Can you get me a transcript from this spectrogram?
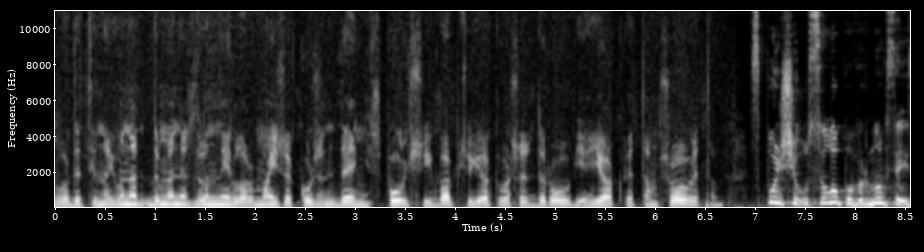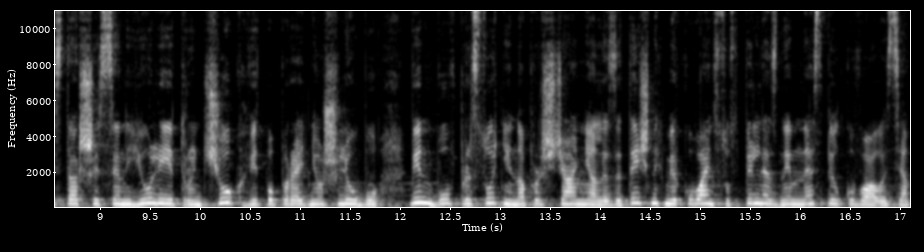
була дитина. І вона до мене дзвонила майже кожен день з Польщі. І бабцю, як ваше здоров'я, як ви там, що ви там. З Польщі у село повернувся і старший син Юлії Трончук від попереднього шлюбу. Він був присутній на прощанні, але з етичних міркувань суспільне з ним не спілкувалося.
